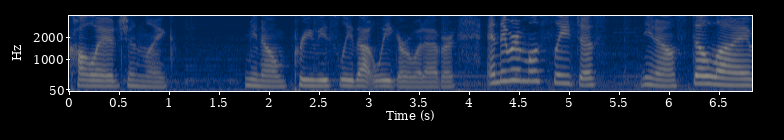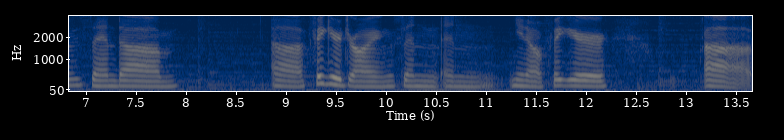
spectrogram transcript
college and like, you know, previously that week or whatever. And they were mostly just, you know, still lives and um, uh, figure drawings and and you know figure, uh,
